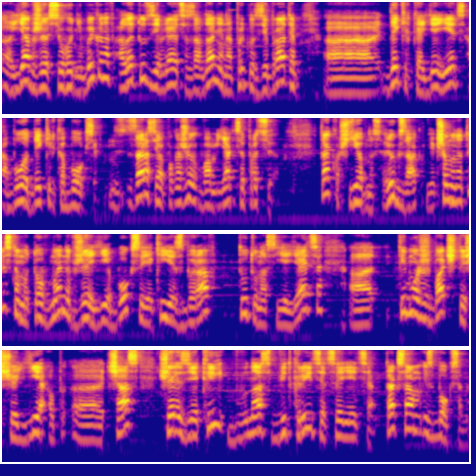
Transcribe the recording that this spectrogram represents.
Е, Я вже сьогодні виконав, але тут з'являється завдання, наприклад, зібрати е, декілька яєць або декілька боксів. Зараз я покажу вам, як це працює. Також є в нас рюкзак. Якщо ми натиснемо, то в мене вже є бокси, які я збирав. Тут у нас є яйця. Е, ти можеш бачити, що є е, час, через який в нас відкриється це яйця. Так само і з боксами.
